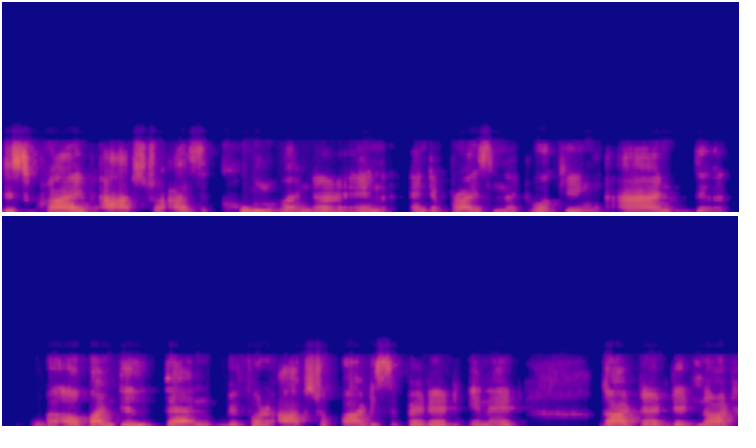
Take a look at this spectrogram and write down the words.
described Apstra as a cool vendor in enterprise networking and up until then, before Apstra participated in it, Gartner did not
